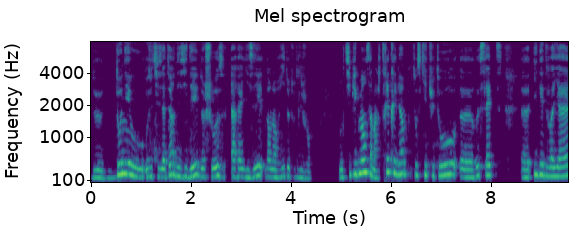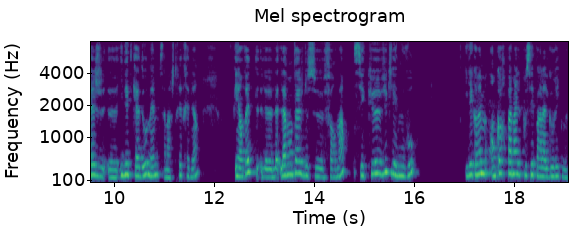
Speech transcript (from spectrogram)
de donner aux, utilisateurs des idées de choses à réaliser dans leur vie de tous les jours. Donc typiquement, ça marche très très bien pour tout ce qui est tuto, euh, recettes, euh, idées de voyage, euh, idées de cadeaux même, ça marche très très bien. Et en fait, l'avantage de ce format, c'est que vu qu'il est nouveau, il est quand même encore pas mal poussé par l'algorithme.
